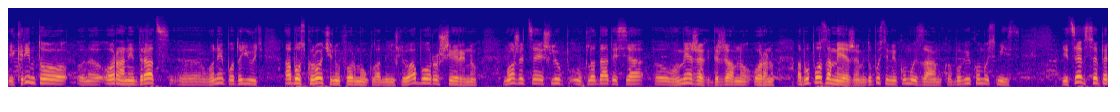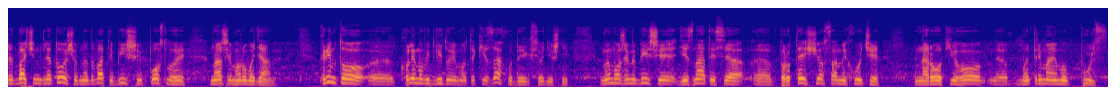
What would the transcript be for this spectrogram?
І крім того, е, органи ДРАЦ е, вони подають або скорочену форму укладення шлюбу, або розширену. Може цей шлюб укладатися е, в межах державного органу, або поза межами, допустимо, в якомусь замку, або в якомусь місці. І це все передбачено для того, щоб надавати більші послуги нашим громадянам. Крім того, е, коли ми відвідуємо такі заходи, як сьогоднішні, ми можемо більше дізнатися е, про те, що саме хоче народ. Його е, ми тримаємо пульс.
